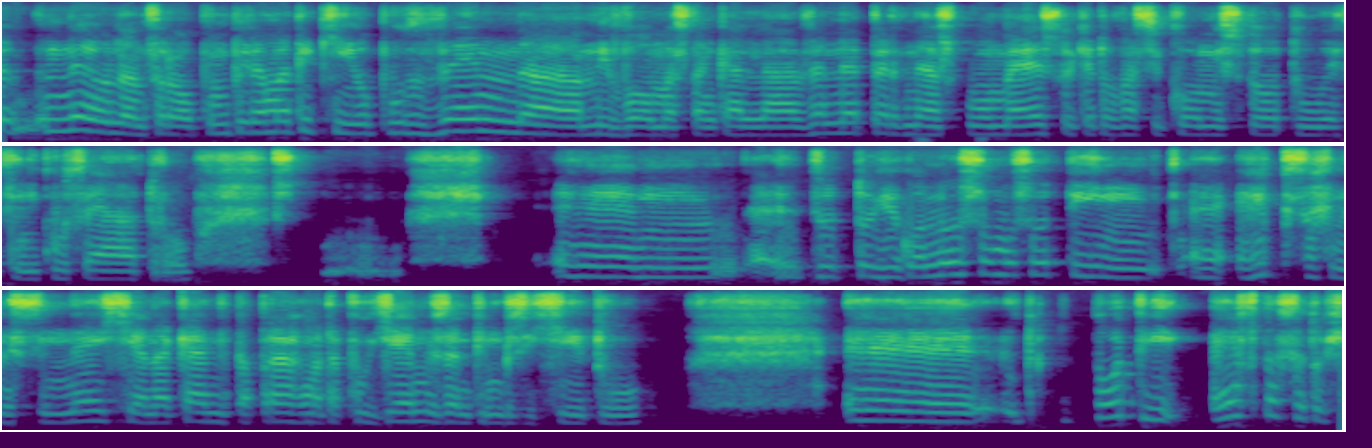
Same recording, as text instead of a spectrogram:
ε, νέων ανθρώπων, πειραματική, όπου δεν αμοιβόμασταν καλά, δεν έπαιρνε ας πούμε έστω και το βασικό μισθό του Εθνικού Θεάτρου. το, το γεγονός όμως ότι έψαχνε συνέχεια να κάνει τα πράγματα που γέμιζαν την ψυχή του το ότι έφτασε το 1997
